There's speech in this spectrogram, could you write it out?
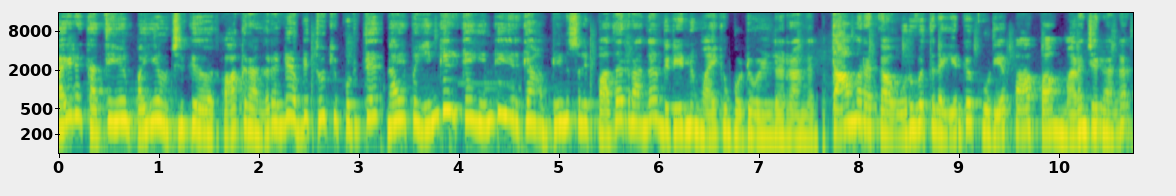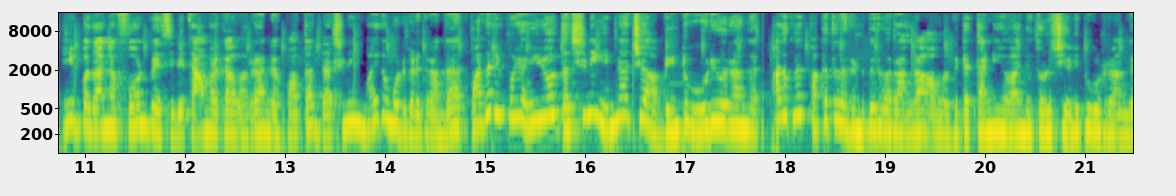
கையில கத்தியும் பையன் வச்சிருக்கு பாக்குறாங்க. ரெண்டு அப்படியே தூக்கி போட்டுட்டு நான் இப்ப எங்க இருக்கேன்? எங்க இருக்கேன்? அப்படின்னு சொல்லி பதறாங்க. திடீர்னு மயக்கம் போட்டு விழுந்துடுறாங்க. தாமரை தாமரக்கா உருவத்துல இருக்கக்கூடிய பாப்பா மறைஞ்சிடுறாங்க. இப்பதாங்க போன் பேசிட்டு தாமரக்கா வர்றாங்க. பார்த்தா தர்ஷினி மயக்கம் போட்டு கிடக்குறாங்க. பதறி போய் ஐயோ தர்ஷினி என்னாச்சு அப்படின்ட்டு ஓடி வர்றாங்க. அதுக்குள்ள பக்கத்துல ரெண்டு பேர் வர்றாங்க. அவங்க கிட்ட தண்ணியை வாங்கி தொளிச்சு எழுப்பி விடுறாங்க.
